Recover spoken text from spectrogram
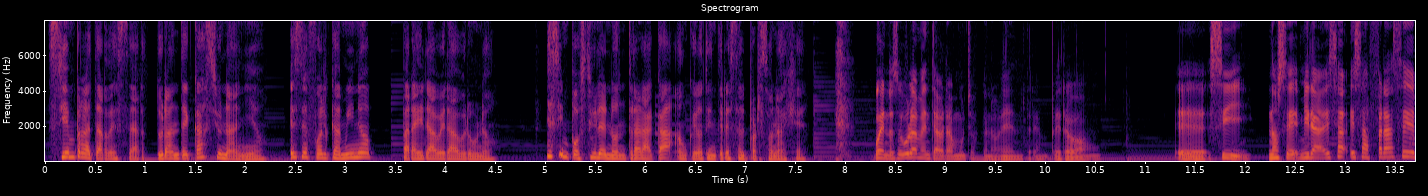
Siempre al atardecer, durante casi un año. Ese fue el camino para ir a ver a Bruno. Es imposible no entrar acá aunque no te interese el personaje. Bueno, seguramente habrá muchos que no entren, pero eh, sí. No sé, mira, esa, frase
